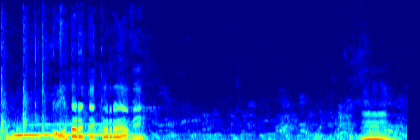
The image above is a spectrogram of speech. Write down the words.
कौन काउंटर अटैक कर रहे हैं अभी? हम्म।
